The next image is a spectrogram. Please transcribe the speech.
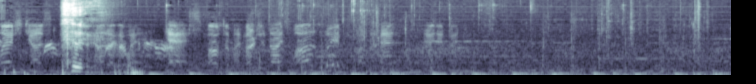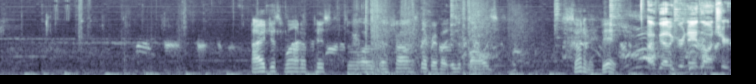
Let's just get it out of the way. Yes, most of my merchandise was ripped from and inventory. I just want a pistol or a shot sniper rifle. Is it balls? Son of a bitch. I've got a grenade launcher.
